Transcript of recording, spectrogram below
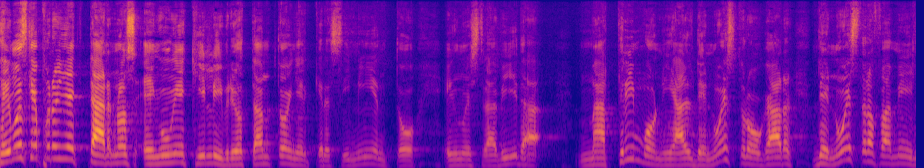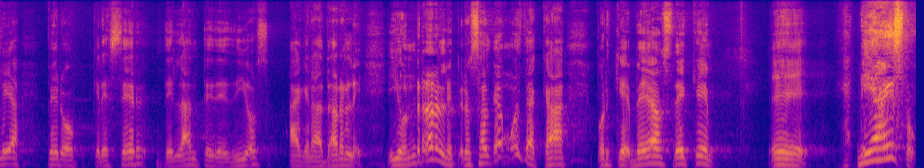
tenemos que proyectarnos en un equilibrio tanto en el crecimiento, en nuestra vida matrimonial, de nuestro hogar, de nuestra familia, pero crecer delante de Dios, agradarle y honrarle. Pero salgamos de acá porque vea usted que, eh, vea esto,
